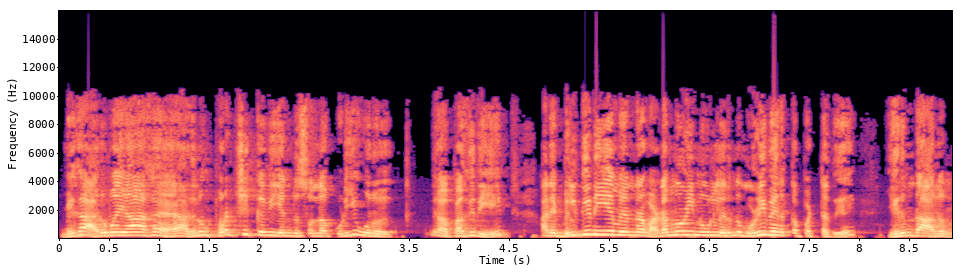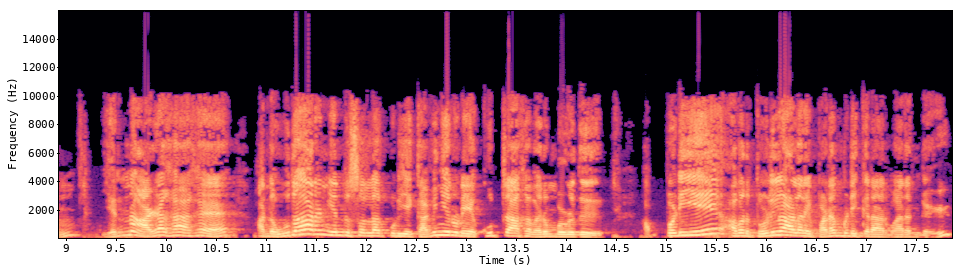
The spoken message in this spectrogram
மிக அருமையாக அதிலும் புரட்சிக்கவி என்று சொல்லக்கூடிய ஒரு பகுதி. அதை பில்கினியம் என்ற வடமொழி நூலிலிருந்து மொழிபெயர்க்கப்பட்டது. இருந்தாலும் என்ன அழகாக அந்த உதாரன் என்று சொல்லக்கூடிய கவிஞனுடைய கூற்றாக வரும் பொழுது அப்படியே அவர் தொழிலாளரை படம் பிடிக்கிறார் பாருங்கள்.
